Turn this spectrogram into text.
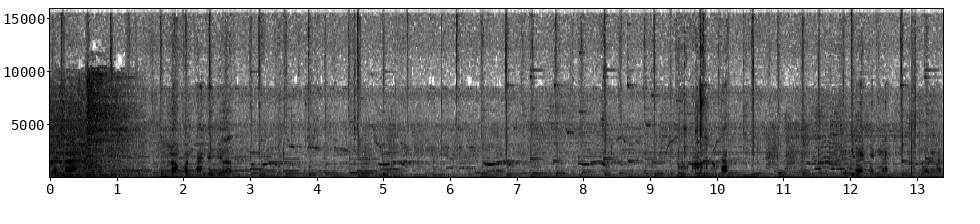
ใหญ่มาก ก็ค่อนข้างจะเยอะนะครับเห็นไหมเห็นไหมตัวนะครับ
